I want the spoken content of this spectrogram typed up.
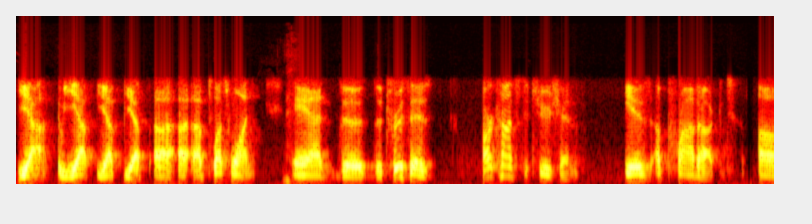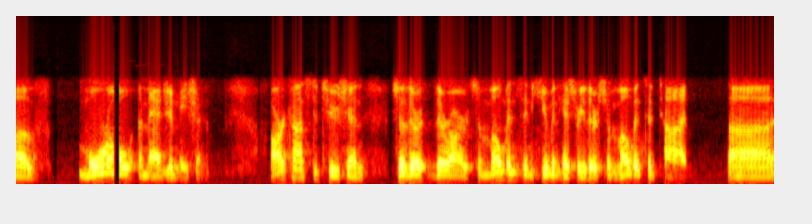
Yeah, yep, yep, yep. Uh, uh, plus one. And the the truth is, our Constitution is a product of moral imagination. Our Constitution. So there there are some moments in human history. There's some moments in time uh,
